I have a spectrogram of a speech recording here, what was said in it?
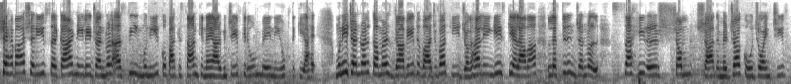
शहबाज शरीफ सरकार ने ले जनरल असीम मुनीर को पाकिस्तान के नए आर्मी चीफ के रूप में नियुक्त किया है। मुनीर जनरल कमर जावेद बाजवा की जगह लेंगे। इसके अलावा लेफ्टिनेंट जनरल साहिर शमशाद मिर्ज़ा को ज्वाइंट चीफ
